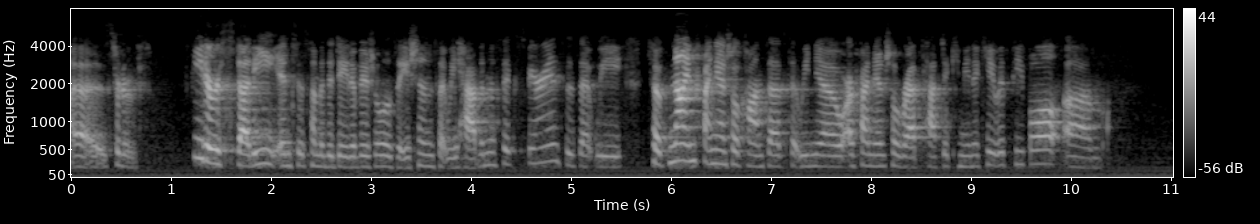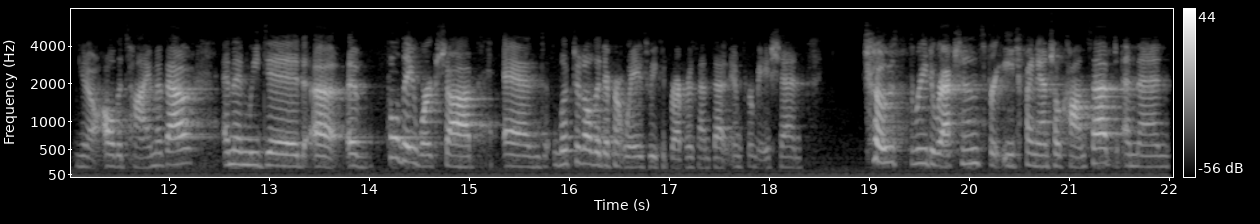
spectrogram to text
uh, sort of feeder study into some of the data visualizations that we have in this experience is that we took nine financial concepts that we know our financial reps have to communicate with people um, you know, all the time about. And then we did a, a full day workshop and looked at all the different ways we could represent that information, chose three directions for each financial concept, and then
